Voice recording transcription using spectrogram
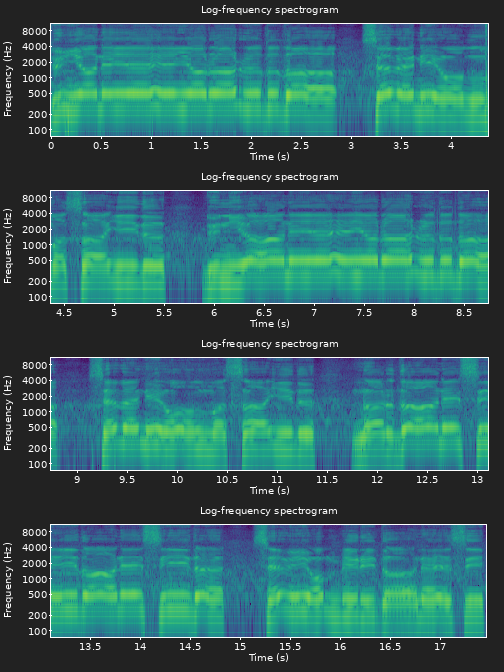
Dünya neye yarardı da seveni olmasaydı Dünya neye yarardı da seveni olmasaydı? Nar tanesi tanesi de seviyorum bir tanesi.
